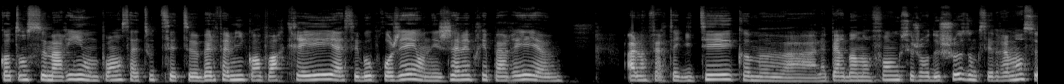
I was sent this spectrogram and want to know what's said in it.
quand on se marie, on pense à toute cette belle famille qu'on va pouvoir créer, à ces beaux projets. On n'est jamais préparé euh, à l'infertilité, comme euh, à la perte d'un enfant ou ce genre de choses. Donc c'est vraiment se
